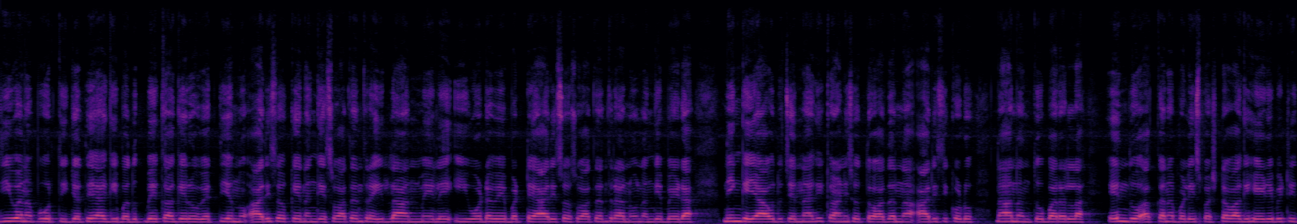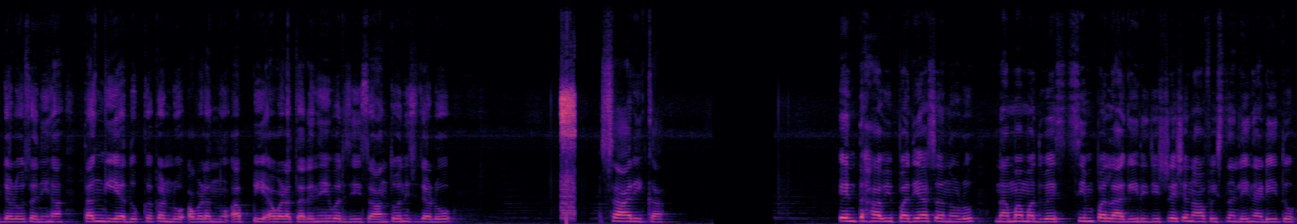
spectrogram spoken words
ಜೀವನ ಪೂರ್ತಿ ಜೊತೆಯಾಗಿ ಬದುಕಬೇಕಾಗಿರೋ ವ್ಯಕ್ತಿಯನ್ನು ಆರಿಸೋಕೆ ನನಗೆ ಸ್ವಾತಂತ್ರ್ಯ ಇಲ್ಲ ಅಂದಮೇಲೆ ಈ ಒಡವೆ ಬಟ್ಟೆ ಆರಿಸೋ ಸ್ವಾತಂತ್ರ್ಯನೂ ನನಗೆ ಬೇಡ. ನಿಂಗೆ ಯಾವುದು ಚೆನ್ನಾಗಿ ಕಾಣಿಸುತ್ತೋ ಅದನ್ನು ಆರಿಸಿಕೊಡು. ನಾನಂತೂ ಬರಲ್ಲ ಎಂದು ಅಕ್ಕನ ಬಳಿ ಸ್ಪಷ್ಟವಾಗಿ ಹೇಳಿಬಿಟ್ಟಿದ್ದಳು ಸನಿಹಾ. ತಂಗಿಯ ದುಃಖ ಕಂಡು ಅವಳನ್ನು ಅಪ್ಪಿ ಅವಳ ತಲೆನೇವರಿಸಿ ಸಾಂತ್ವನಿಸಿದಳು. ಸಾರಿಕಾ ಎಂತಹ ವಿಪರ್ಯಾಸ ನೋಡು. ನಮ್ಮ ಮದುವೆ ಸಿಂಪಲ್ ಆಗಿ ರಿಜಿಸ್ಟ್ರೇಷನ್ ಆಫೀಸ್ನಲ್ಲಿ ನಡೆಯಿತು.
